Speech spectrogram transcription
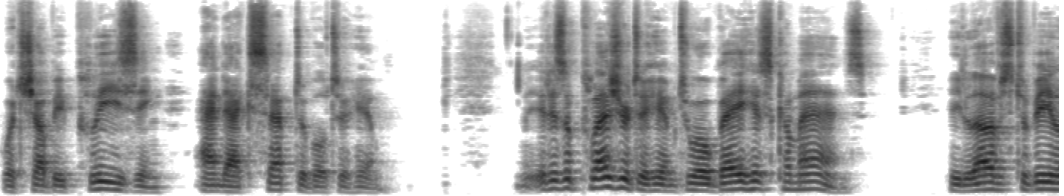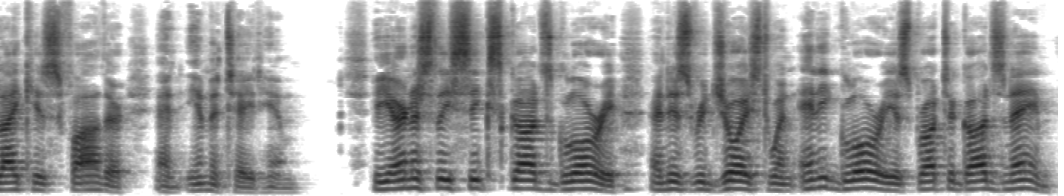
what shall be pleasing and acceptable to him. It is a pleasure to him to obey his commands. He loves to be like his Father and imitate him. He earnestly seeks God's glory and is rejoiced when any glory is brought to God's name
